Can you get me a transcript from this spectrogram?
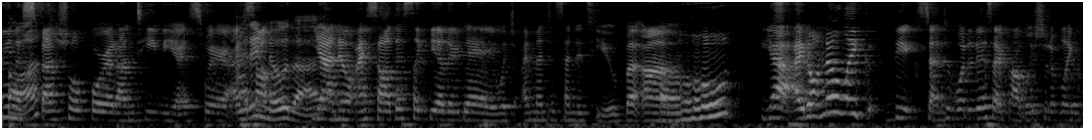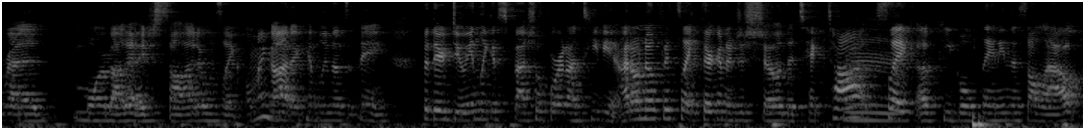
doing a special for it on TV. I swear. i, saw, didn't know that Yeah, no, I saw this like the other day, which I meant to send it to you, but um, oh yeah, I don't know like the extent of what it is. I probably should have like read more about it. I just saw it and was like, oh my god, I can't believe that's a thing. But they're doing like a special for it on TV. I don't know if it's like they're gonna just show the TikToks Mm. like of people planning this all out,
